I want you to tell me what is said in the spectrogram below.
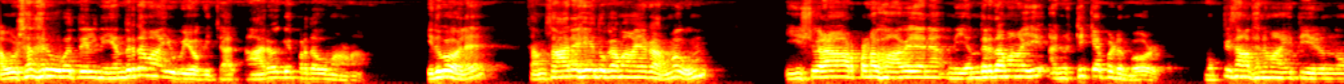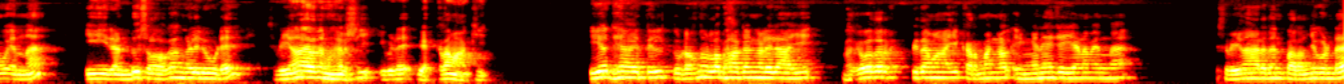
ഔഷധരൂപത്തിൽ നിയന്ത്രിതമായി ഉപയോഗിച്ചാൽ ആരോഗ്യപ്രദവുമാണ്. ഇതുപോലെ സംസാരഹേതുകമായ കർമ്മവും ഈശ്വരാർപ്പണഭാവേന നിയന്ത്രിതമായി അനുഷ്ഠിക്കപ്പെടുമ്പോൾ മുക്തിസാധനമായി തീരുന്നു എന്ന് ഈ രണ്ടു ശ്ലോകങ്ങളിലൂടെ ശ്രീനാരായണ മഹർഷി ഇവിടെ വ്യക്തമാക്കി. ഈ അധ്യായത്തിൽ തുടർന്നുള്ള ഭാഗങ്ങളിലായി ഭഗവതർപ്പിതമായി കർമ്മങ്ങൾ എങ്ങനെ ചെയ്യണമെന്ന് ശ്രീനാരദൻ പറഞ്ഞുകൊണ്ട്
